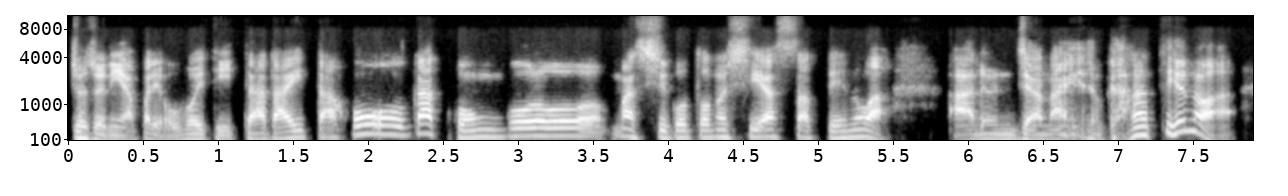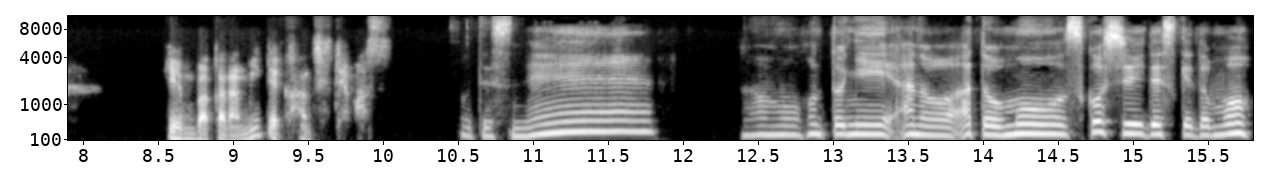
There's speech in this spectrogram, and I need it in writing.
徐々にやっぱり覚えていただいた方が今後、まあ仕事のしやすさっていうのはあるんじゃないのかなっていうのは、現場から見て感じてます。そうですね。あもう本当に、あの、あともう少しですけども、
